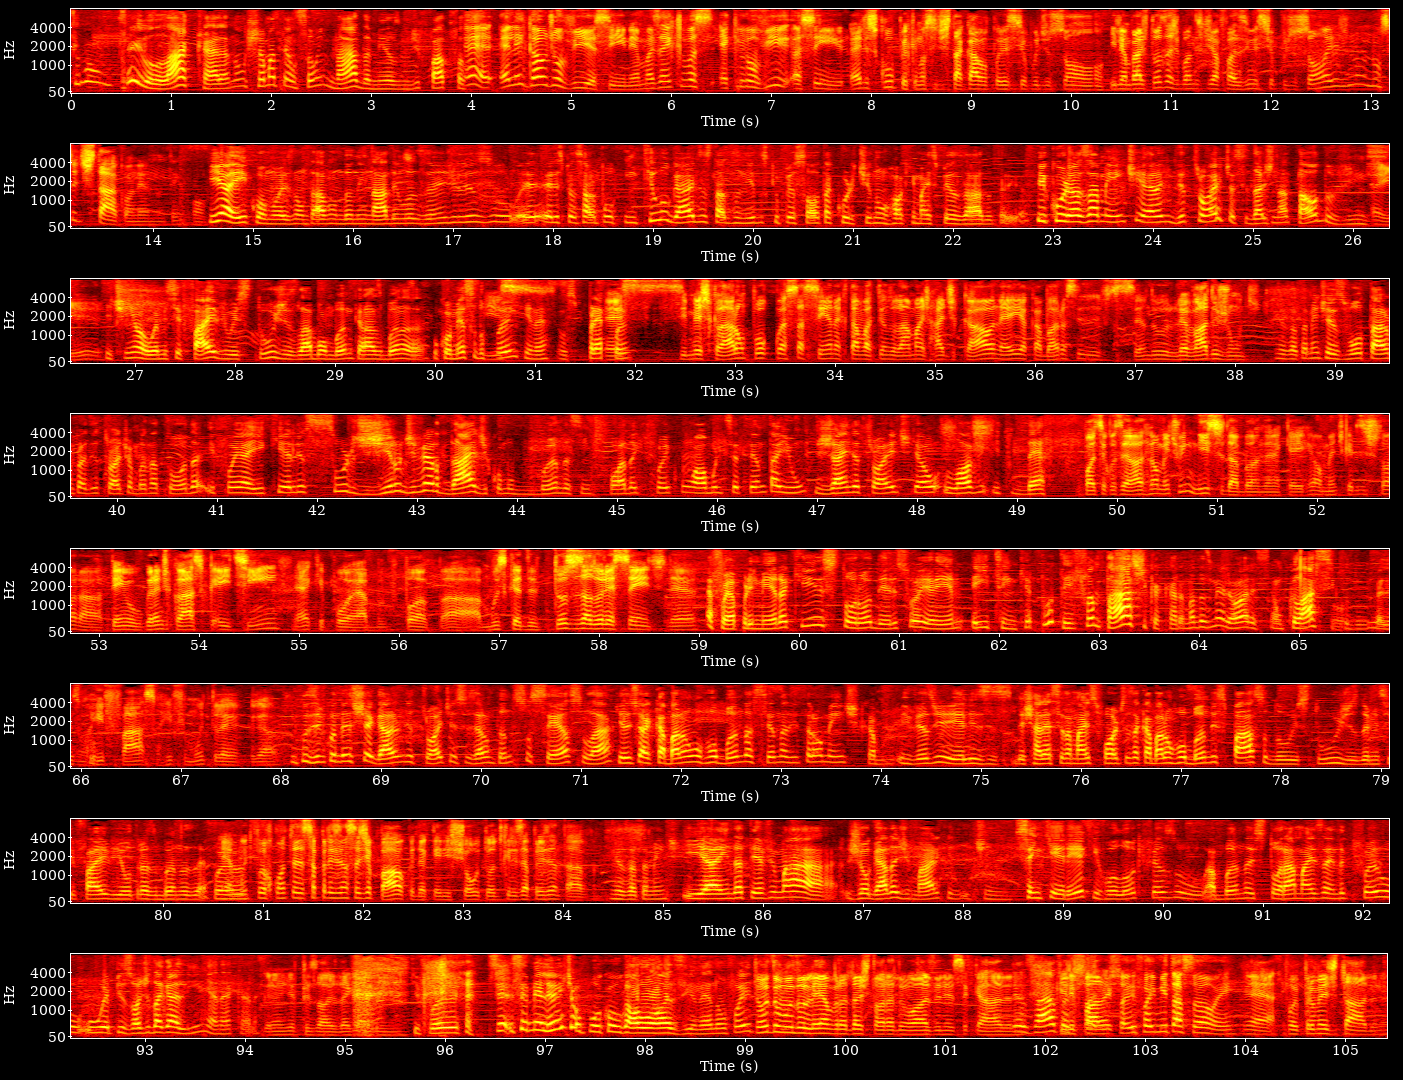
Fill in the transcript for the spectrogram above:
tu não. Sei lá, cara. Não chama atenção em nada mesmo. De fato, faz. É, é legal de ouvir, assim, né? Mas aí que você. É que eu ouvi, assim, Alice Cooper, que não se destacava por esse tipo de som, e lembrar de todas as bandas que já faziam esse tipo de som, eles não, não se destacam, né? Não tem como. E aí, como eles não estavam dando em nada em Los Angeles, o- eles pensaram, pô, em que lugar dos Estados Unidos que o pessoal tá curtindo um rock mais pesado, tá ligado? E curiosamente era em Detroit, a cidade natal do Vince. Aí. E tinha o MC5, o Stooges lá bombando, que eram as bandas. O começo do Isso. punk, né? Os É, pré-punk. sim, se mesclaram um pouco com essa cena que tava tendo lá mais radical, né? E acabaram se- sendo levados juntos. Exatamente, eles voltaram pra Detroit a banda toda e foi aí que eles surgiram de verdade como banda assim foda, que foi com o álbum de 71, já em Detroit, que é o Love It to Death. Pode ser considerado realmente o início da banda, né? Que aí realmente que eles estouraram. Tem o grande clássico 18, né? Que, pô, é a, pô, a música de todos os adolescentes, né? É, foi a primeira que estourou deles, foi a M18, que é puta, é fantástica, cara, uma das melhores. É um clássico do Alice Um Cooper. rifaço, um riff muito legal. Inclusive, quando eles chegaram em Detroit, eles fizeram tanto sucesso lá que eles acabaram roubando a cena literalmente. Em vez de eles deixarem a cena mais forte, eles acabaram roubando espaço do Stooges, do MC5 e outras bandas. Né? Foi- É muito por conta dessa presença de palco, daquele show todo que eles apresentavam. Exatamente. E ainda teve uma jogada de marketing sem querer que rolou que fez o- a banda estourar mais ainda, que foi o, o episódio da galinha, né, cara? Grande episódio da galinha. Que foi se- semelhante um pouco ao Ozzy, né? Não foi Todo mundo lembra da história do Ozzy nesse caso, né? exato. Que ele Isso, fala isso aí foi imitação, hein? É, foi premeditado, né?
